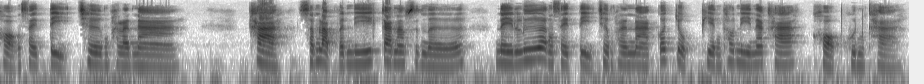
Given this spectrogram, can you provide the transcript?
ของสถิติเชิงพรรณนา ค่ะสำหรับวันนี้การนำเสนอในเรื่องสถิติเชิงพรรณนาก็จบเพียงเท่านี้นะคะ ขอบคุณค่ะ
